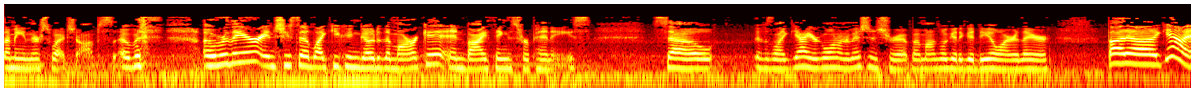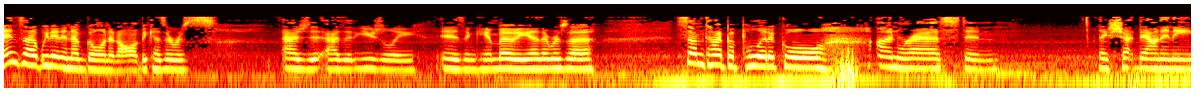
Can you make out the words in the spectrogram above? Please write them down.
I mean, they're sweatshops over over there. And she said like you can go to the market and buy things for pennies. So it was like, yeah, you're going on a mission trip, but might as well get a good deal while you're there. But uh, yeah, it ends up we didn't end up going at all because there was, as it, as it usually is in Cambodia, there was a some type of political unrest and they shut down any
